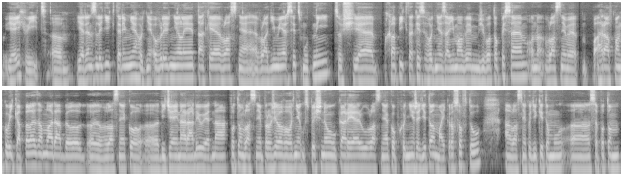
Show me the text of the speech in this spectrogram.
je jich víc. Um, jeden z lidí, který mě hodně ovlivnili, tak je vlastně Vladimír Sic Smutný, což je chlapík taky s hodně zajímavým životopisem. On vlastně hrál v punkové kapele za mladá, byl uh, vlastně jako uh, DJ na Rádiu 1, potom vlastně prožil hodně úspěšnou kariéru vlastně jako obchodní obchodní ředitel Microsoftu a vlastně jako díky tomu uh, se potom uh,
